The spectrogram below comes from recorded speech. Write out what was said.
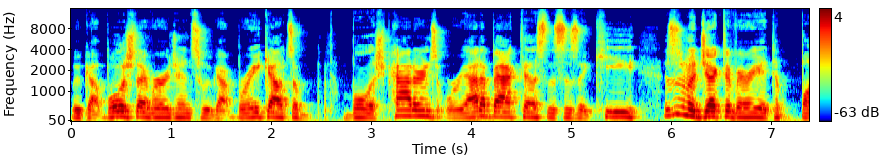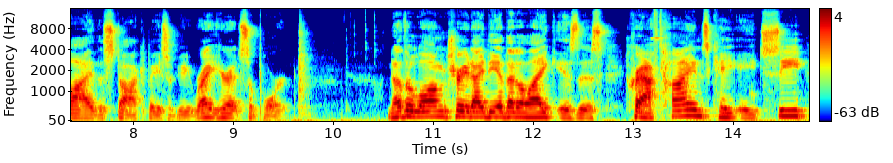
we've got bullish divergence. We've got breakouts of bullish patterns. We're at a back test. This is a key this is an objective area to buy the stock basically right here at support. Another long trade idea that I like is this Kraft Heinz KHC.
